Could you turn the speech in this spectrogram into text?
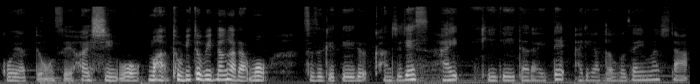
こうやって音声配信を、まあ、飛び飛びながらも続けている感じです。はい。聞いていただいてありがとうございました。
